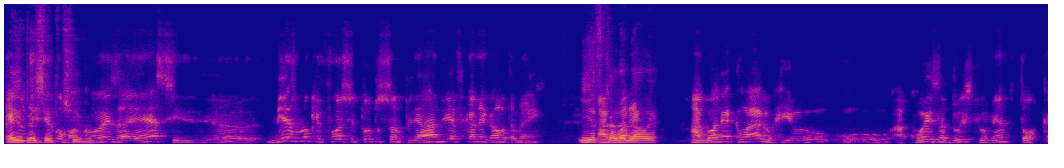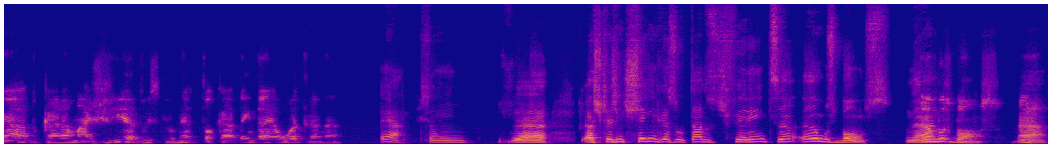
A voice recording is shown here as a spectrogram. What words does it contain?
Quer é imperceptível. uma coisa? É, se, uh, mesmo que fosse tudo sampleado, ia ficar legal também. Ia ficar Agora, legal, é Agora, é claro que o, o, a coisa do instrumento tocado, cara, a magia do instrumento tocado ainda é outra, né? É, são. É, acho que a gente chega em resultados diferentes, ambos bons. Né? Ambos bons. É. É.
